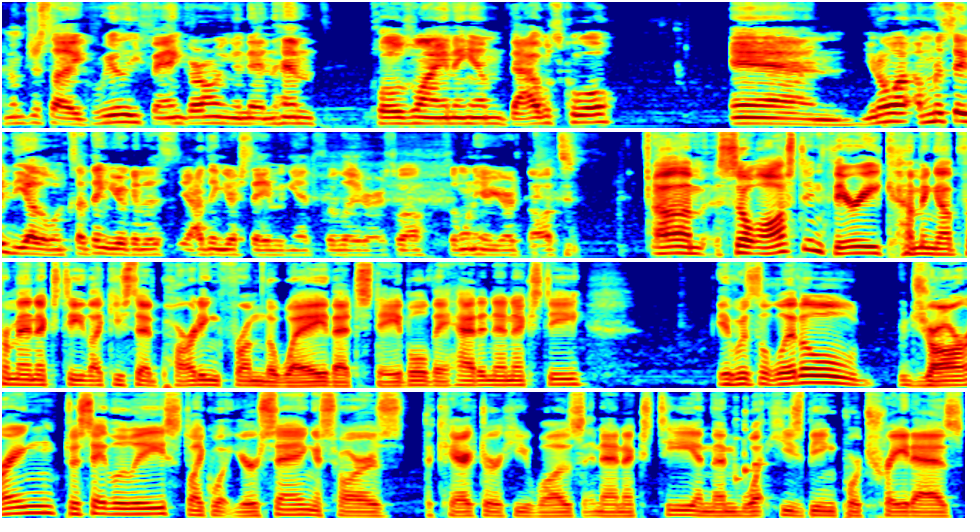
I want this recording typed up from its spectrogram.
And I'm just like really fangirling, and then him clotheslining him. That was cool. And you know what? I'm gonna save the other one because I think you're gonna. I think you're saving it for later as well. So I want to hear your thoughts. Um, so Austin Theory coming up from NXT, like you said, parting from the way that stable they had in NXT. It was a little jarring to say the least, like what you're saying as far as the character he was in NXT and then what he's being portrayed as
